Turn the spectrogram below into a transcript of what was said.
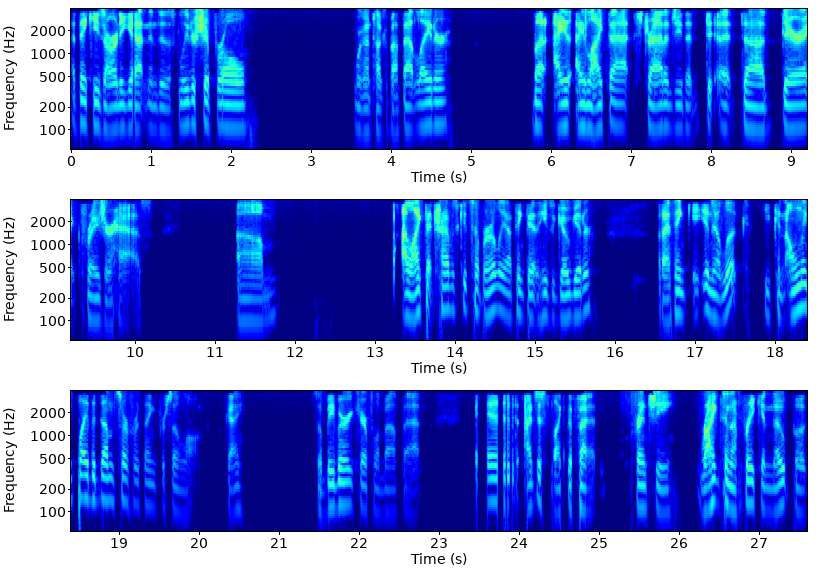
I think he's already gotten into this leadership role. We're going to talk about that later. But I, I like that strategy that, that uh, Derek Frazier has. Um, I like that Travis gets up early. I think that he's a go-getter. But I think, you know, look, you can only play the dumb surfer thing for so long, okay? So be very careful about that. And I just like the fact Frenchie writes in a freaking notebook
